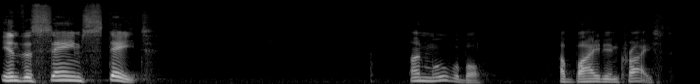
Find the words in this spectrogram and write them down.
in the same state, unmovable, abide in Christ.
